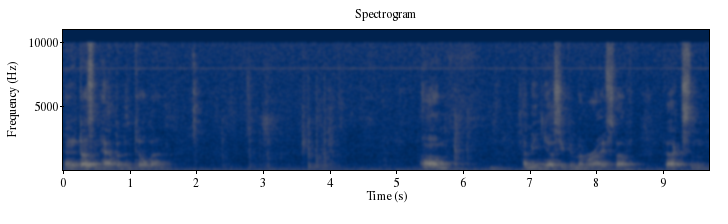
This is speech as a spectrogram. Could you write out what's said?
And it doesn't happen until then. Um, I mean, yes, you can memorize stuff, facts and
